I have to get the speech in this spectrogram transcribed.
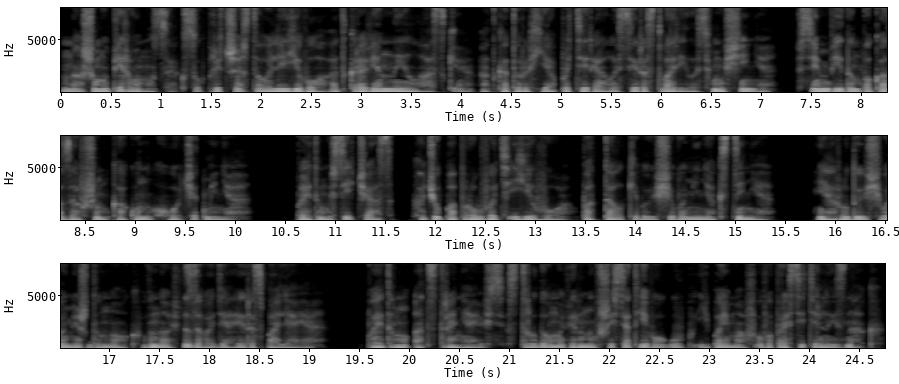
Нашему первому сексу предшествовали его откровенные ласки, от которых я потерялась и растворилась в мужчине, всем видом показавшим, как он хочет меня. Поэтому сейчас хочу попробовать его, подталкивающего меня к стене, и орудующего между ног, вновь заводя и распаляя. Поэтому отстраняюсь, с трудом вернувшись от его губ и поймав вопросительный знак,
